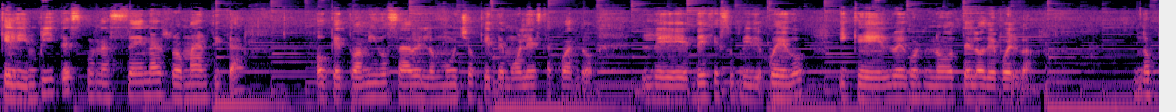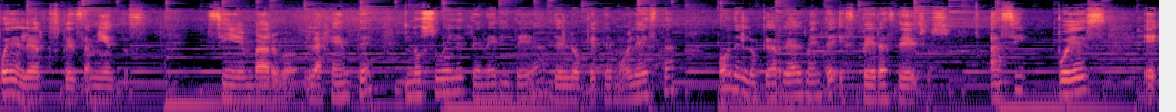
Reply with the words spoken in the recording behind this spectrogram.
que le invites una cena romántica o que tu amigo sabe lo mucho que te molesta cuando le dejes un videojuego y que luego no te lo devuelva. No pueden leer tus pensamientos. Sin embargo, la gente no suele tener idea de lo que te molesta o de lo que realmente esperas de ellos. Así pues, eh,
